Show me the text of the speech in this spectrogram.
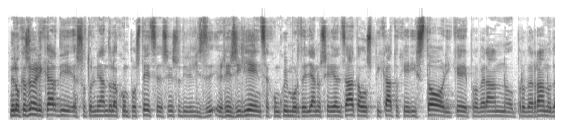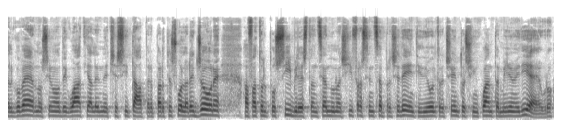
Nell'occasione Riccardi, eh, sottolineando la compostezza e il senso di resilienza con cui Mortegliano si è rialzata, ha auspicato che i ristori che proverranno dal governo siano adeguati alle necessità. Per parte sua la Regione ha fatto il possibile stanziando una cifra senza precedenti di oltre 150 milioni di euro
